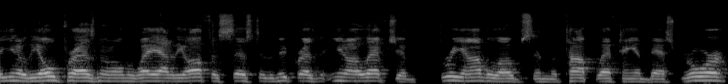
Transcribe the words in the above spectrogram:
you know, the old president on the way out of the office says to the new president, you know, I left you three envelopes in the top left-hand desk drawer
